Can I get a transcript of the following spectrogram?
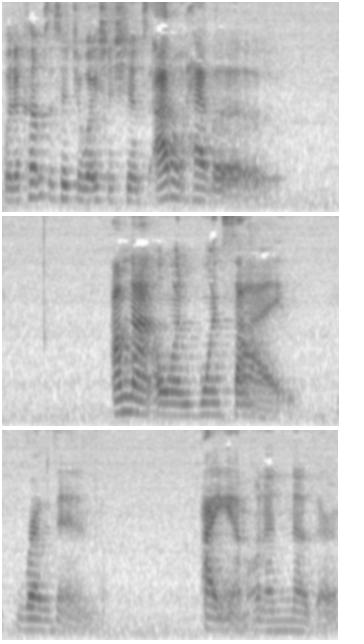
When it comes to situationships, I don't have a. I'm not on one side rather than I am on another.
